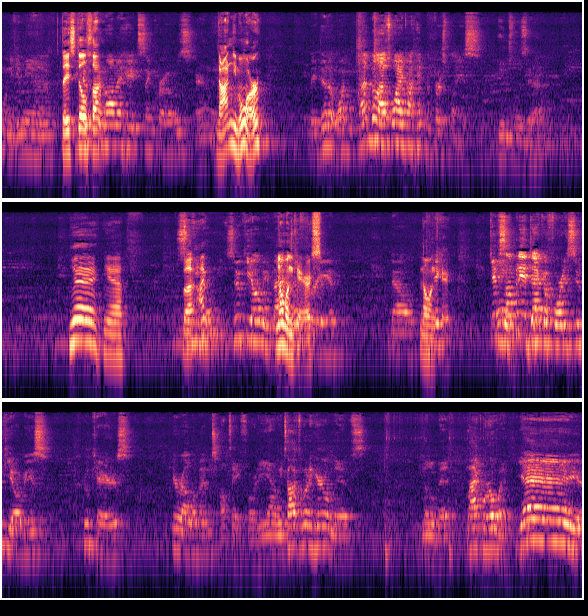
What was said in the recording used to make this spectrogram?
want to give me a? They still thought Konami hates synchros. Apparently. not anymore. They did it one. That, no, that's why I got hit in the first place. Angel Zera. Yeah, yeah. But Sweet I'm- Omi. Tsukuyomi back No one to cares. three. No. No one Hey, cares. Give Hey. somebody a deck of 40 Tsukuyomis. Who cares? Irrelevant. I'll take 40. Yeah, we talked about a hero lives. A little bit. Black Whirlwind. Yay!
